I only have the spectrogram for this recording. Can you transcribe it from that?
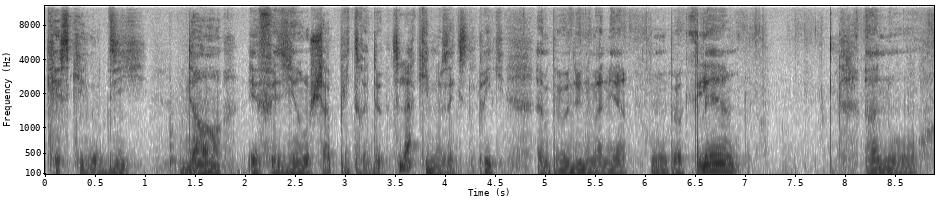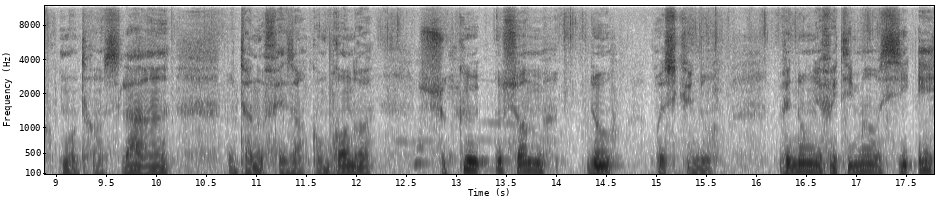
Qu'est-ce qu'il nous dit dans Éphésiens chapitre 2 C'est là qu'il nous explique un peu d'une manière un peu claire, en nous montrant cela, hein, en nous faisant comprendre ce que nous sommes, d'où est-ce que nous venons effectivement aussi, et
